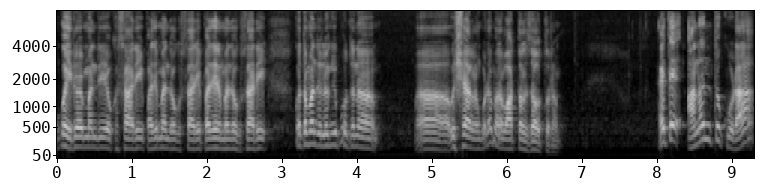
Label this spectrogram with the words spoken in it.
ఒక ఇరవై మంది ఒకసారి పది మంది ఒకసారి పదిహేను మంది ఒకసారి కొంతమంది లొంగిపోతున్న విషయాలను కూడా మన వార్తలు చదువుతున్నాం. అయితే అనంత్ కూడా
